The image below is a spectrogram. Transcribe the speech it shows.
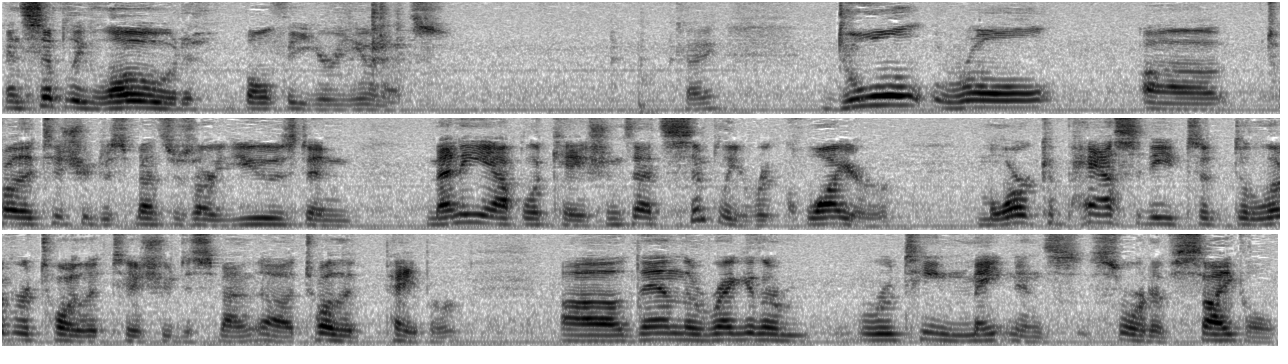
and simply load both of your units. Okay, Dual roll uh, toilet tissue dispensers are used in many applications that simply require more capacity to deliver toilet tissue dispen- uh, toilet paper uh, than the regular routine maintenance sort of cycle.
